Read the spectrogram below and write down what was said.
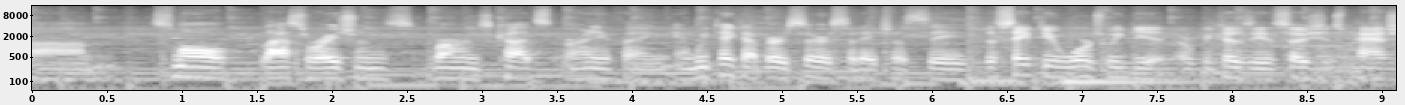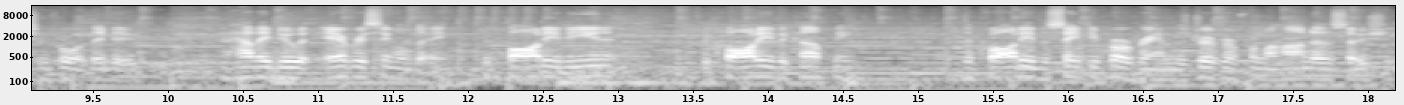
um, small lacerations, burns, cuts, or anything. And we take that very serious at HSC. The safety awards we get are because of the associates' passion for what they do and how they do it every single day. The quality of the unit, the quality of the company, the quality of the safety program is driven from a Honda associate.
